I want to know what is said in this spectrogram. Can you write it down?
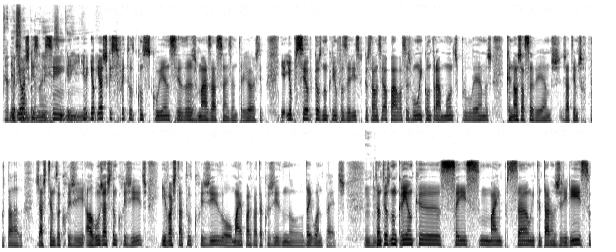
Bocado Eu, eu acho que isso, é? Assim, um sim, bocadinho- eu, eu- acho que isso foi tudo consequência das más ações anteriores. Tipo, eu, eu percebo que eles não queriam fazer isso porque eles estavam a dizer: opá, vocês vão encontrar montes de problemas que nós já sabemos, já temos reportado, já estamos a corrigir. Alguns já estão corrigidos e vai estar tudo corrigido, ou a maior parte vai estar corrigido no Day One Patch. Uhum. Portanto, eles não queriam que saísse má impressão e tentaram gerir isso,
